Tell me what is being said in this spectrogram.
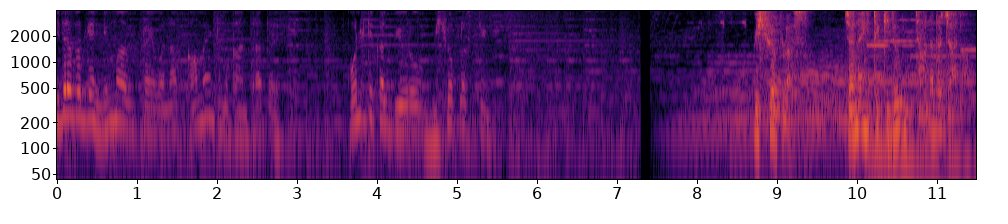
ಇದರ ಬಗ್ಗೆ ನಿಮ್ಮ ಅಭಿಪ್ರಾಯವನ್ನು ಕಾಮೆಂಟ್ ಮುಖಾಂತರ ತಿಳಿಸಿ. Political bureau Vishwa plus TV. Vishwa plus, ಜನಹಿತಕ್ಕಿದು ಜ್ಞಾನದ ಜಾಲ.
